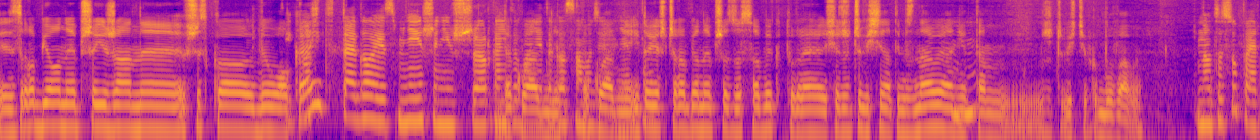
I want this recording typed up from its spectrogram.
y, zrobione, przejrzane, wszystko było I ok. koszt tego jest mniejszy niż organizowanie Dokładnie, tego samodzielnie. dokładnie. I to tak? jeszcze robione przez osoby, które się rzeczywiście na tym znały, a nie tam rzeczywiście próbowały. No to super.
